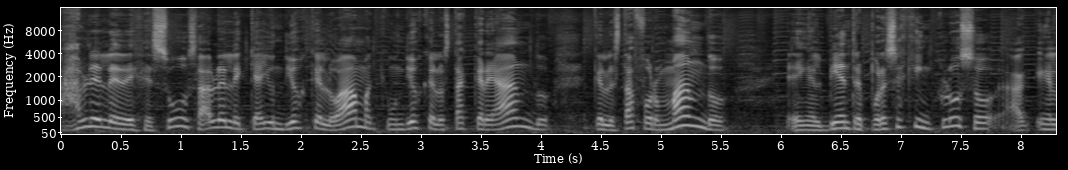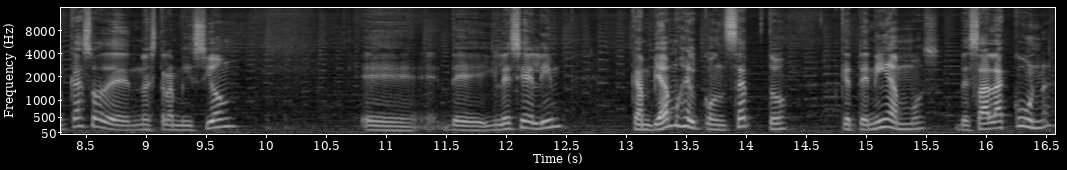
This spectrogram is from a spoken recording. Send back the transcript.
Háblele de Jesús, háblele que hay un Dios que lo ama, que un Dios que lo está creando, que lo está formando en el vientre. Por eso es que incluso en el caso de nuestra misión eh, de Iglesia de Lim, cambiamos el concepto que teníamos de sala cuna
